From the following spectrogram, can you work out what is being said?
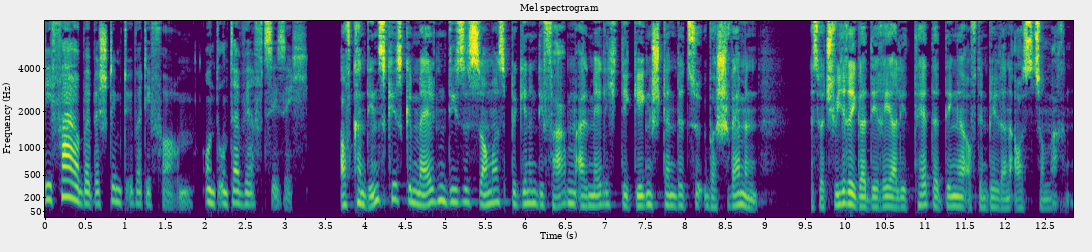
Die Farbe bestimmt über die Form und unterwirft sie sich. Auf Kandinskys Gemälden dieses Sommers beginnen die Farben allmählich die Gegenstände zu überschwemmen. Es wird schwieriger, die Realität der Dinge auf den Bildern auszumachen.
